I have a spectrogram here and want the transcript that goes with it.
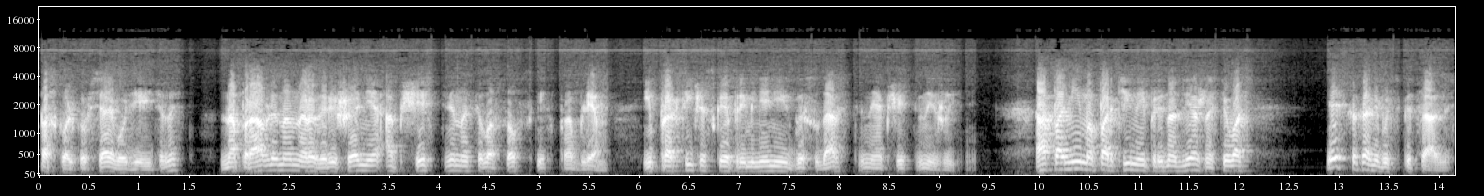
поскольку вся его деятельность направлена на разрешение общественно-философских проблем и практическое применение их в государственной и общественной жизни. А помимо партийной принадлежности у вас есть какая-нибудь специальность?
